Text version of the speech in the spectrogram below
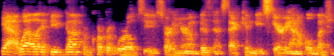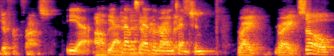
Yeah, well, if you've gone from corporate world to starting your own business, that can be scary on a whole bunch of different fronts. Yeah, um, yeah, that was never my intention. Right, right. So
